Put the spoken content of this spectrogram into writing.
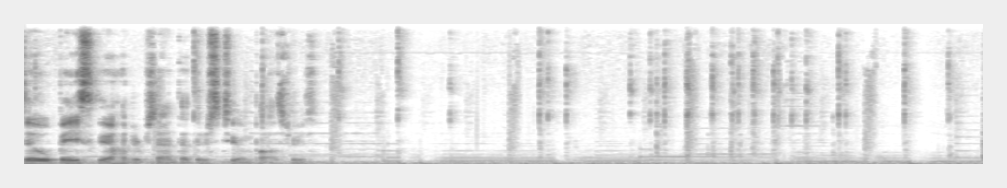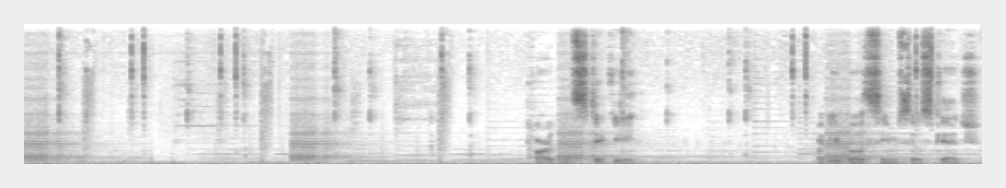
Still basically 100% that there's two imposters. Hard and Sticky? Why do you both seem so sketch?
